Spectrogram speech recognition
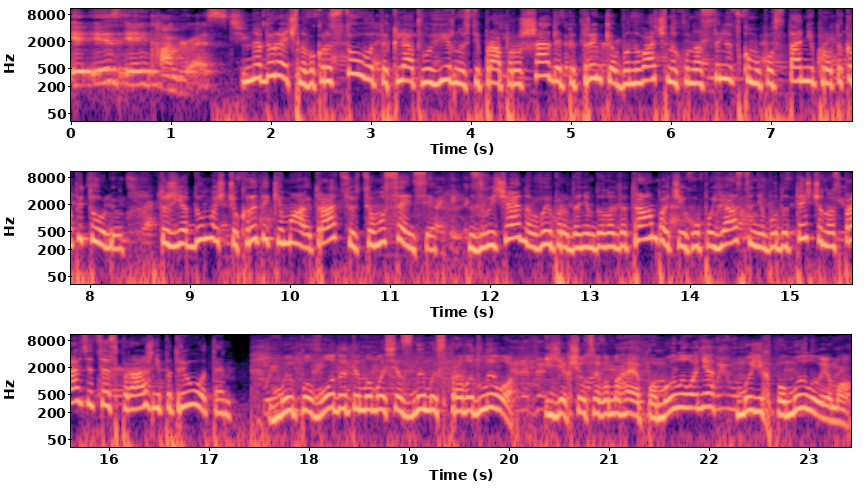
It is incongruous to Недоречно використовувати клятву вірності прапору США для підтримки обвинувачених у насильницькому повстанні проти капітолію. Тож я думаю, що критики мають рацію в цьому сенсі. Звичайно, виправданням Дональда Трампа чи його пояснення буде те, що насправді це справжні патріоти. Ми поводитимемося з ними справедливо. І якщо це вимагає помилування, ми їх помилуємо.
